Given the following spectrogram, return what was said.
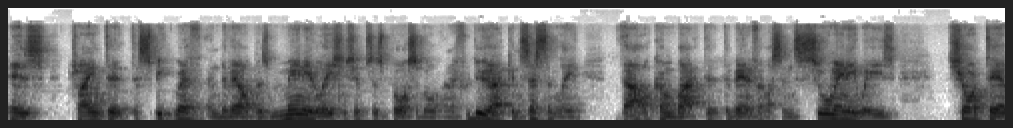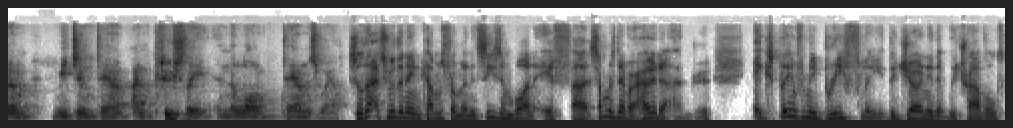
is trying to, to speak with and develop as many relationships as possible. And if we do that consistently, that'll come back to, to benefit us in so many ways short term, medium term, and crucially in the long term as well. So that's where the name comes from. And in season one, if uh, someone's never heard it, Andrew, explain for me briefly the journey that we traveled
